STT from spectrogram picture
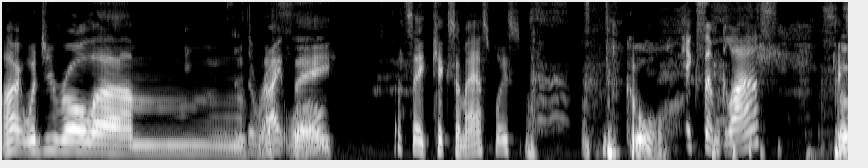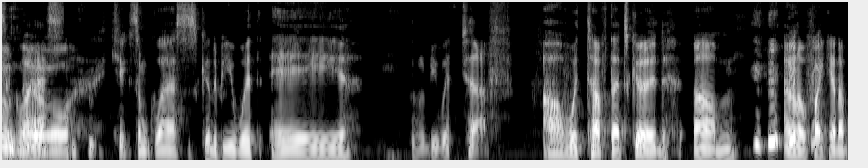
all right, would you roll? Um, Is it the let's right wall? say, Let's say kick some ass, please. cool. Kick some glass. Kick oh some glass. no. Kick some glass is going to be with a. It'll be with tough. Oh, with tough, that's good. Um, I don't know if I get a.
